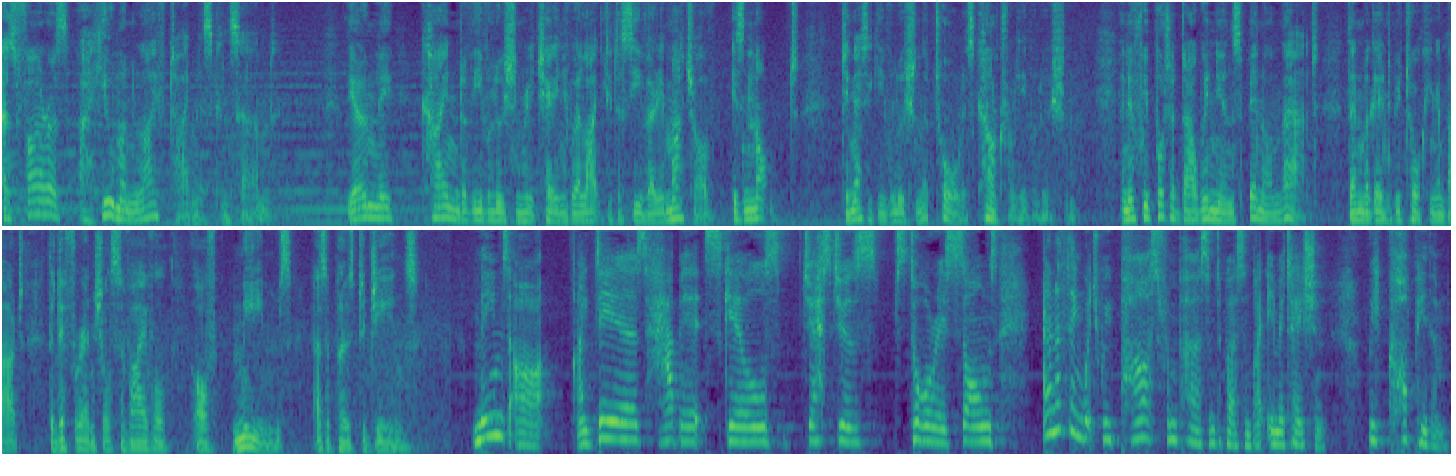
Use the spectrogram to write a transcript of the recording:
As far as a human lifetime is concerned, the only kind of evolutionary change we're likely to see very much of is not genetic evolution at all, it's cultural evolution. And if we put a Darwinian spin on that, then we're going to be talking about the differential survival of memes as opposed to genes. Memes are ideas, habits, skills, gestures, stories, songs, anything which we pass from person to person by imitation. We copy them.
